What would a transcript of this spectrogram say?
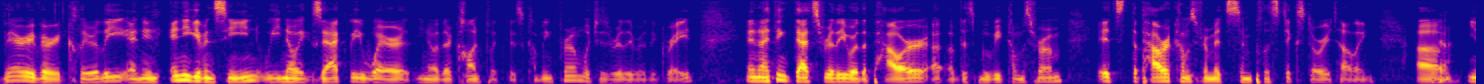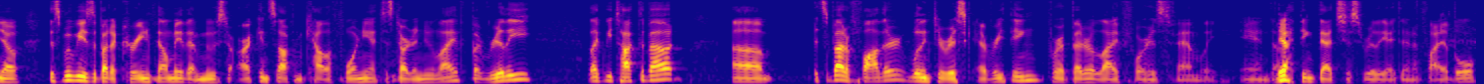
very, very clearly, and in any given scene, we know exactly where you know their conflict is coming from, which is really, really great. And I think that's really where the power uh, of this movie comes from. It's the power comes from its simplistic storytelling. Um, Yeah. You know, this movie is about a Korean family that moves to Arkansas from California to start a new life. But really, like we talked about, um, it's about a father willing to risk everything for a better life for his family. And uh, Yeah. I think that's just really identifiable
